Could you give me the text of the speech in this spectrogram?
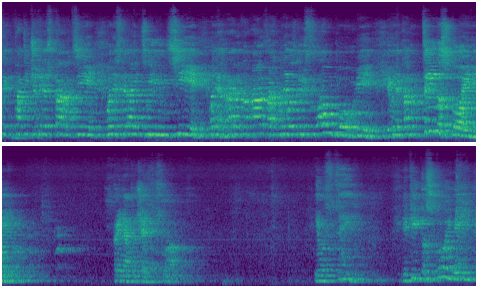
цих 24 станції, вони скидають свої вінці, вони грають на арфах, вони воздають славу Богові. І вони кажуть, ти достойний прийняти честь славу. І ось цей, який достойний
